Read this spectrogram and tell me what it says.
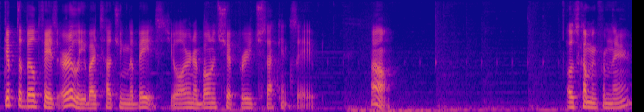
Skip the build phase early by touching the base. You'll earn a bonus chip for each second save. Oh. Oh, it's coming from there?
